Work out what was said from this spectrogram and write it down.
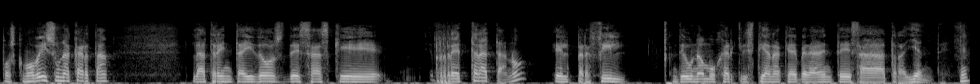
pues como veis una carta, la 32 de esas que retrata ¿no? el perfil de una mujer cristiana que verdaderamente es atrayente. ¿eh?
